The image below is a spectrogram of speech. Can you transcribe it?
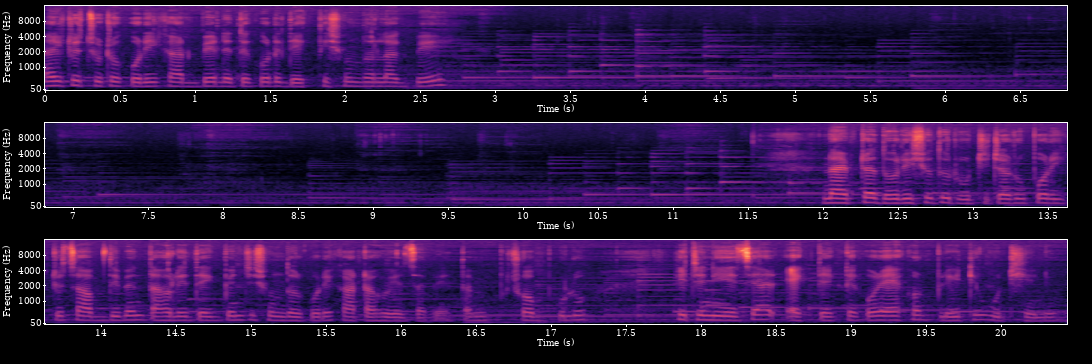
আর একটু ছোটো করেই কাটবেন, এতে করে দেখতে সুন্দর লাগবে। নাইফটা ধরে শুধু রুটিটার উপর একটু চাপ দিবেন, তাহলে দেখবেন যে সুন্দর করে কাটা হয়ে যাবে। তো আমি সবগুলো কেটে নিয়েছি আর একটা একটা করে এখন প্লেটে উঠিয়ে নেব।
